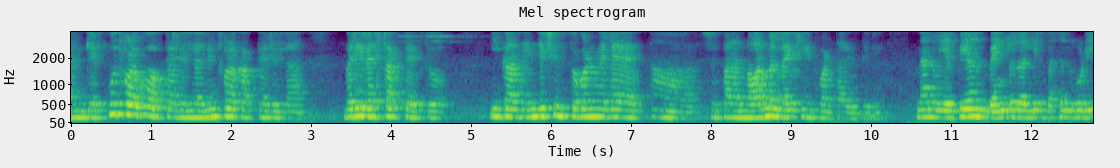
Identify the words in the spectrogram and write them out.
ನನಗೆ ಕೂತ್ಕೊಳ್ಳೋಕ್ಕೂ ಆಗ್ತಾ ಇರಲಿಲ್ಲ ನಿಂತ್ಕೊಳ್ಳೋಕೆ ಆಗ್ತಾ ಇರಲಿಲ್ಲ. ಬರೀ ರೆಸ್ಟ್ ಆಗ್ತಾ ಇತ್ತು. ಈಗ ಅದು ಇಂಜೆಕ್ಷನ್ಸ್ ತೊಗೊಂಡ್ಮೇಲೆ ಸ್ವಲ್ಪ ಸ್ವಲ್ಪ ನಾರ್ಮಲ್ ಲೈಫ್ ಲೀಡ್ ಮಾಡ್ತಾ ಇದ್ದೀನಿ. ನಾನು ಎ ಪಿ ಎನ್ ಬೆಂಗಳೂರಲ್ಲಿ ಬಸವನಗುಡಿ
